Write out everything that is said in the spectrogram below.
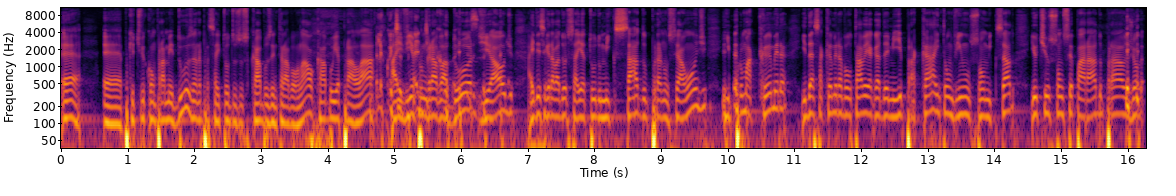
É, é, porque eu tive que comprar medusa, né? Pra sair todos os cabos entravam lá, o cabo ia pra lá, aí vinha pra um gravador coisa. de áudio, aí desse gravador saía tudo mixado pra não sei aonde, e pra uma câmera, e dessa câmera voltava e HDMI pra cá, então vinha um som mixado, e eu tinha o som separado pra jogar.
